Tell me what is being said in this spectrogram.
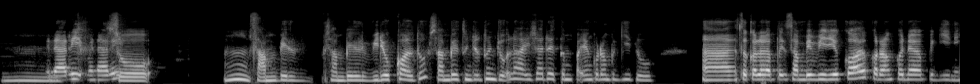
Hmm. Menarik, menarik. So hmm, sambil sambil video call tu sambil tunjuk-tunjuk lah each other tempat yang korang pergi tu. Ah, so kalau sambil video call, korang kena pergi ni.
